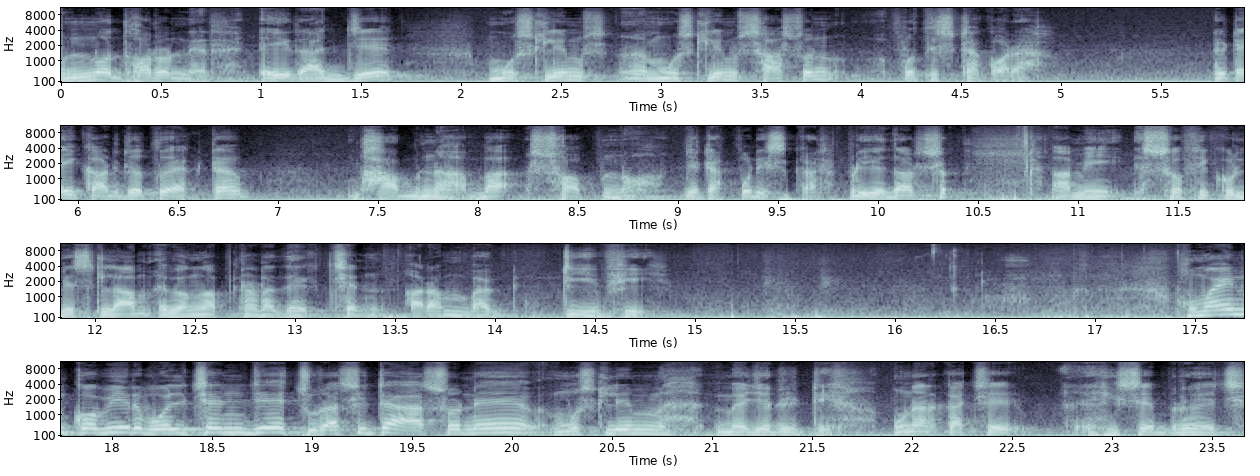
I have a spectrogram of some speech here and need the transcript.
অন্য ধরনের এই রাজ্যে মুসলিম মুসলিম শাসন প্রতিষ্ঠা করা। এটাই কার্যত একটা ভাবনা বা স্বপ্ন যেটা পরিষ্কার। প্রিয় দর্শক, আমি শফিকুল ইসলাম এবং আপনারা দেখছেন আরামবাগ টিভি। হুমায়ুন কবির বলছেন যে চুরাশিটা আসনে মুসলিম মেজরিটি ওনার কাছে হিসেব রয়েছে।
